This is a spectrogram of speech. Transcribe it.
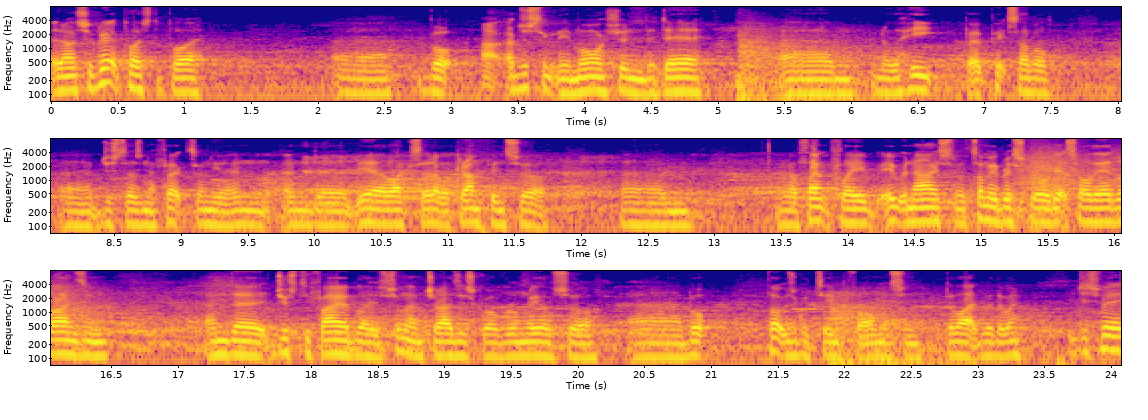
You know, it's a great place to play. Uh, but I, I, just think the emotion, the day, um, you know, the heat at pitch level uh, just has an effect on you. And, and uh, yeah, like I said, I was cramping, so um, you know, thankfully it was nice. You know, Tommy Briscoe gets all the headlines and and uh, justifiably some of them tries to score were unreal. So, uh, but thought it was a good team performance and delighted with the win. Just for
